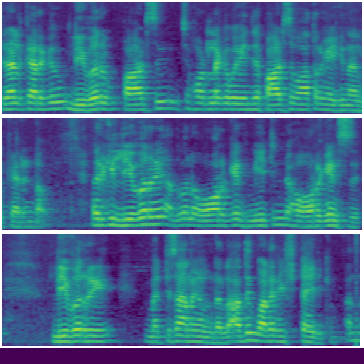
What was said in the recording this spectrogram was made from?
ചില ആൾക്കാർക്ക് ലിവർ പാർട്സ് ഹോട്ടലൊക്കെ പോയി കഴിഞ്ഞാൽ പാർട്സ് മാത്രം കഴിക്കുന്ന ആൾക്കാരുണ്ടാവും. അവർക്ക് ലിവർ അതുപോലെ ഓർഗൻ മീറ്റിന്റെ ഓർഗൻസ് ലിവർ മറ്റ് സാധനങ്ങളുണ്ടല്ലോ അത് വളരെ ഇഷ്ടമായിരിക്കും അത്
